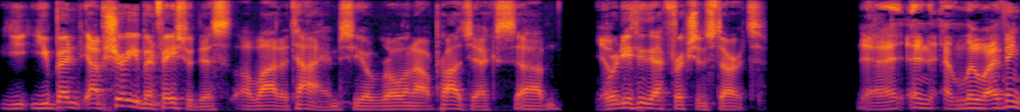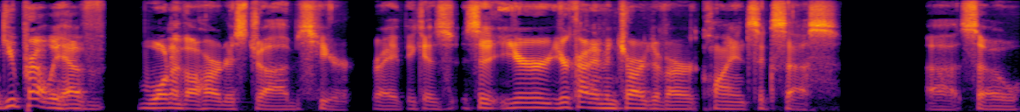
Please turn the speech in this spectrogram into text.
you, have been, I'm sure you've been faced with this a lot of times, you know, rolling out projects. Um, yep. Where do you think that friction starts? Yeah. And, and Lou, I think you probably have one of the hardest jobs here, right? Because so you're, you're kind of in charge of our client success. Uh, so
